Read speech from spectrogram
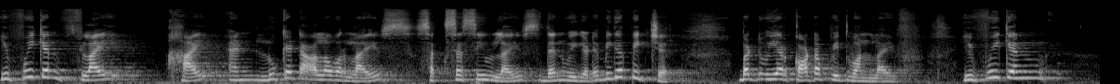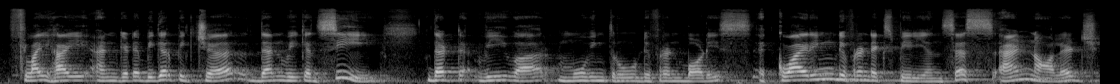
if we can fly high and look at all our lives, successive lives, then we get a bigger picture. But we are caught up with one life. If we can fly high and get a bigger picture, then we can see that we are moving through different bodies, acquiring different experiences and knowledge,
